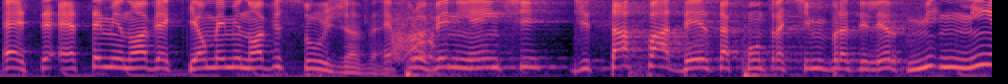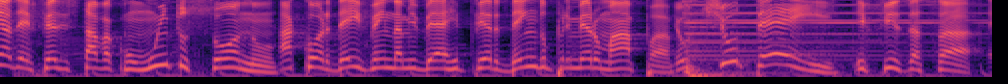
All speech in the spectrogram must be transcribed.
É, essa M9 aqui é uma M9 suja, velho. É proveniente de safadeza contra time brasileiro. Mi minha defesa estava com muito sono. Acordei vendo a MBR perdendo o primeiro mapa. Eu tiltei e fiz essa, é,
